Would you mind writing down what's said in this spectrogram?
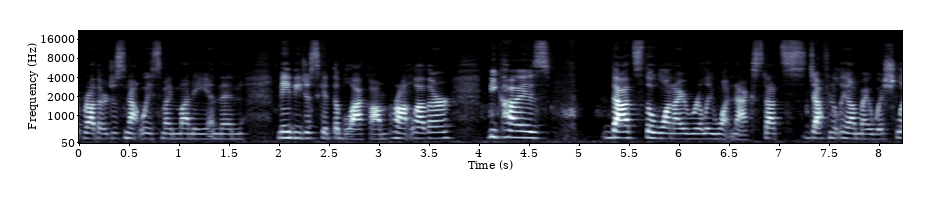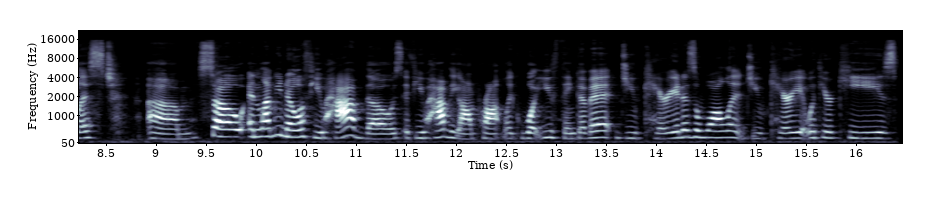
I'd rather just not waste my money and then maybe just get the black empreinte leather because that's the one I really want next. That's definitely on my wish list. Um, so, and let me know if you have those, if you have the empreinte, like what you think of it. Do you carry it as a wallet? Do you carry it with your keys?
